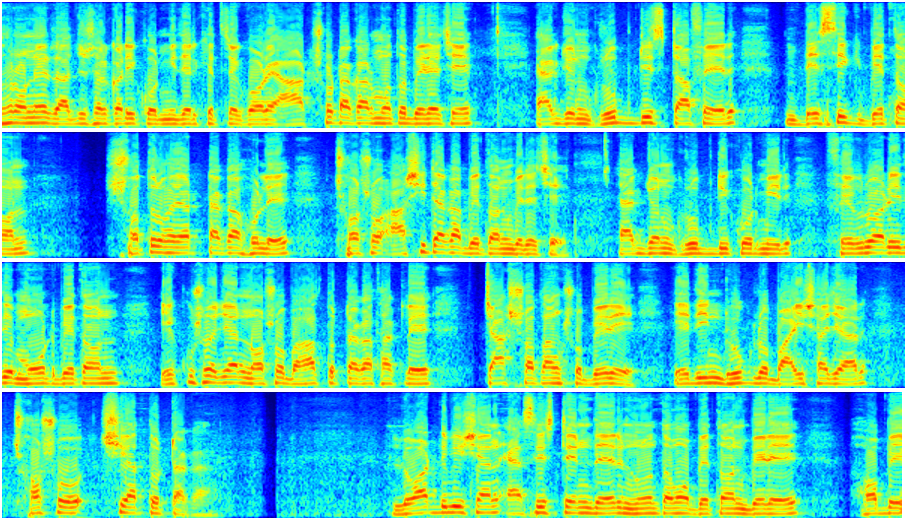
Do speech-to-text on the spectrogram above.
ধরনের রাজ্য সরকারি কর্মীদের ক্ষেত্রে গড়ে আটশো টাকার মতো বেড়েছে। একজন গ্রুপ ডি স্টাফের বেসিক বেতন সতেরো হাজার টাকা হলে ছশো আশি টাকা বেতন বেড়েছে। একজন গ্রুপ ডি কর্মীর ফেব্রুয়ারিতে মোট বেতন একুশ হাজার নশো বাহাত্তর টাকা থাকলে চার শতাংশ বেড়ে। এদিন ঢুকলো বাইশ হাজার ছশো ছিয়াত্তর টাকা। লোয়ার ডিভিশন অ্যাসিস্ট্যান্টদের ন্যূনতম বেতন বেড়ে হবে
